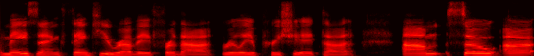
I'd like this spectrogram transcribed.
Amazing. Thank you Revi, for that. Really appreciate that um, so, uh,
